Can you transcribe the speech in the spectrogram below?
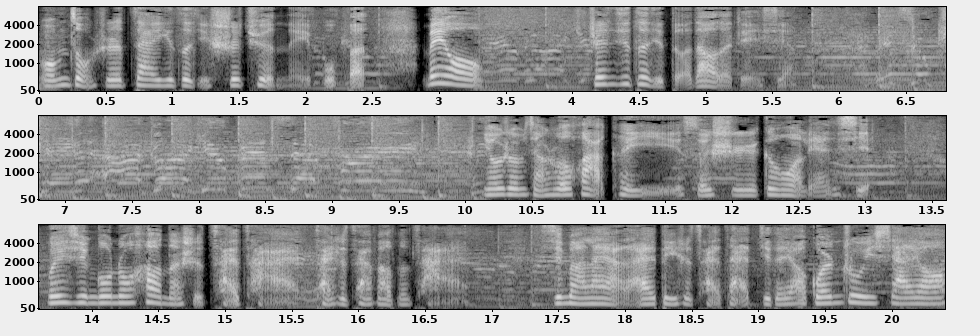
我们总是在意自己失去的那一部分，没有珍惜自己得到的这些。你有什么想说的话，可以随时跟我联系。微信公众号呢是彩彩，才是采访的彩。喜马拉雅的 ID 是彩彩，记得要关注一下哟。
